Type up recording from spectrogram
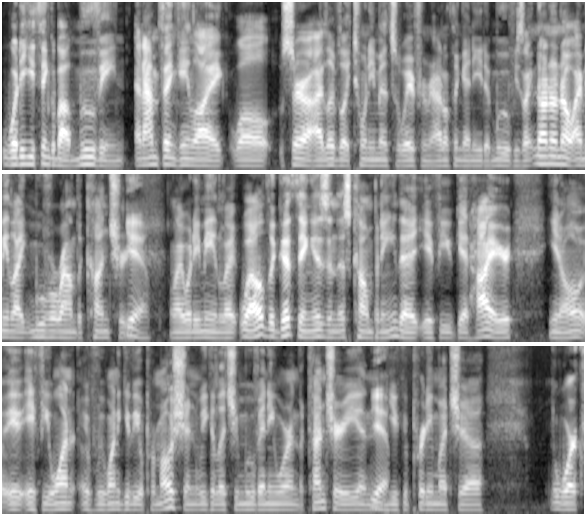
"What do you think about moving?" And I'm thinking like, "Well, sir, I live like 20 minutes away from here. I don't think I need to move." He's like, "No, no, no. I mean like move around the country." Yeah. I'm like, what do you mean? Like, well, the good thing is in this company that if you get hired, you know, if, if you want, if we want to give you a promotion, we could let you move anywhere in the country, and Yeah. you could pretty much uh, work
